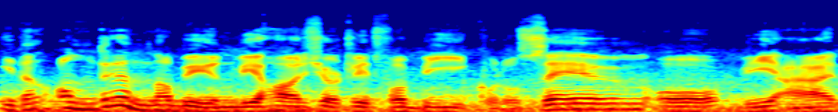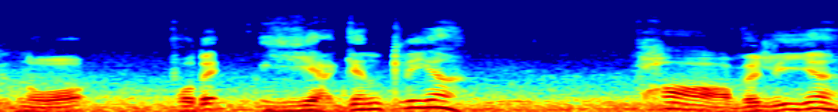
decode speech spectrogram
i den andre enden av byen. Vi har kjørt litt forbi Colosseum, og vi er nå på det egentlige, pavelige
